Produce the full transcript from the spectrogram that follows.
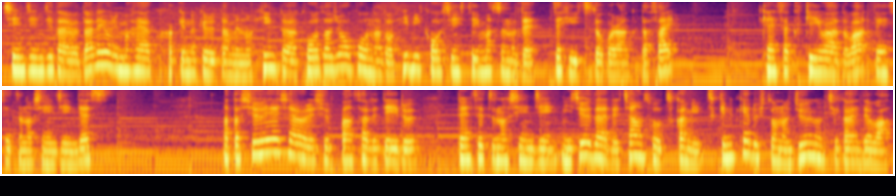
新人時代を誰よりも早く駆け抜けるためのヒントや講座情報など日々更新していますのでぜひ一度ご覧ください。検索キーワードは伝説の新人です。また集英社より出版されている伝説の新人20代でチャンスをつかみ突き抜ける人の10の違いでは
